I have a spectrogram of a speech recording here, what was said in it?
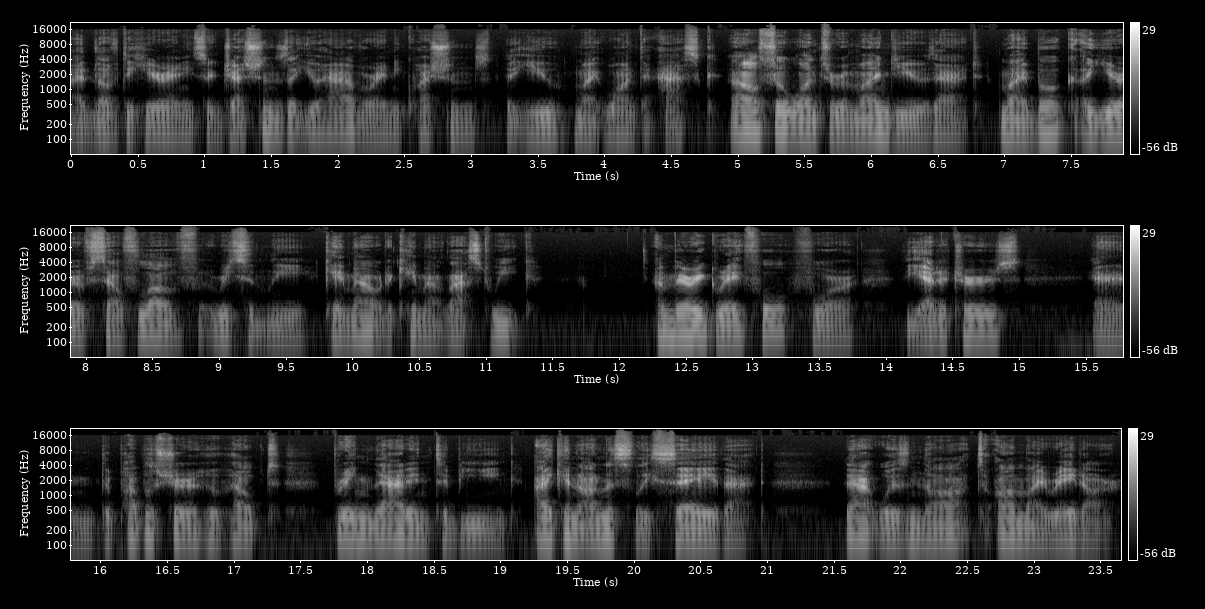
I'd love to hear any suggestions that you have or any questions that you might want to ask. I also want to remind you that my book, A Year of Self Love, recently came out. It came out last week. I'm very grateful for the editors and the publisher who helped bring that into being. I can honestly say that that was not on my radar.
